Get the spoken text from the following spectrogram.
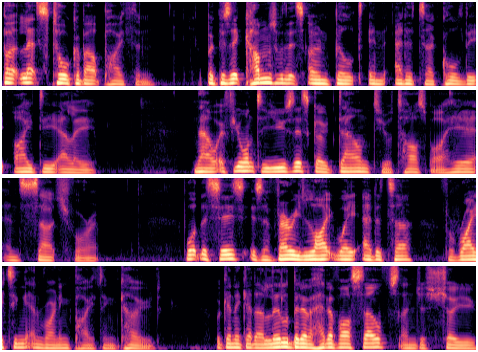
But let's talk about Python, because it comes with its own built-in editor called the IDLE. Now, if you want to use this, go down to your taskbar here and search for it. What this is, is a very lightweight editor for writing and running Python code. We're going to get a little bit ahead of ourselves and just show you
